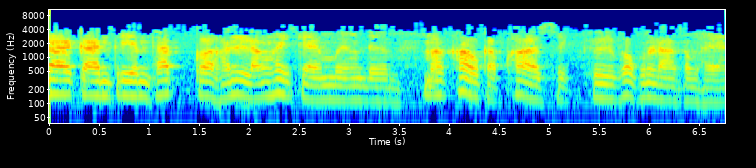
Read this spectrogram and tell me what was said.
ลาการเตรียมทัพก็หันหลังให้แก่เมืองเดิม มาเข้ากับข้าศึกคือพ่อคุณรางคำแหง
